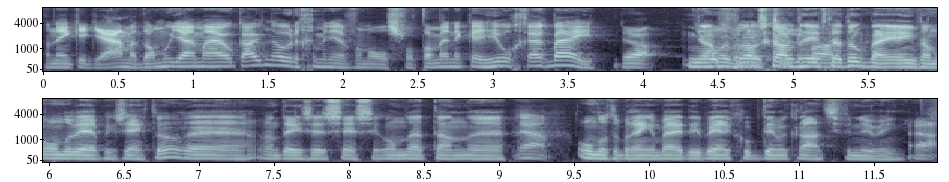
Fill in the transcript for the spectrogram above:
Dan denk ik, ja, maar dan moet jij mij ook uitnodigen, meneer Van Os. Want dan ben ik er heel graag bij. Ja, Ja, Of mevrouw Schouten heeft dat ook bij een van de onderwerpen gezegd, hoor. eh, van D66. Om dat dan eh, Ja. onder te brengen bij de werkgroep Democratische Vernieuwing. ja.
